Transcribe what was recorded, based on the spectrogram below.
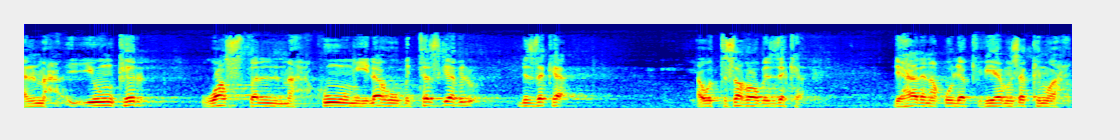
المح... ينكر وصف المحكوم له بالتزكية بالزكاة أو اتصافه بالزكاة. لهذا نقول يكفي فيها مزك واحد.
